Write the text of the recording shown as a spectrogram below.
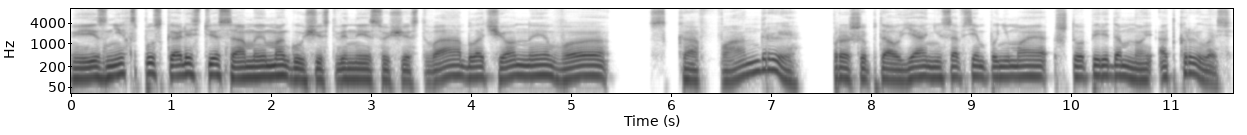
И из них спускались те самые могущественные существа, облаченные в... скафандры? Прошептал я, не совсем понимая, что передо мной открылось.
